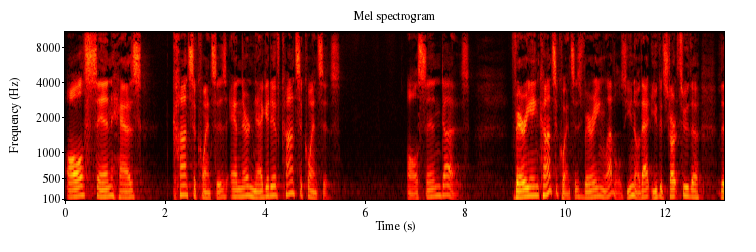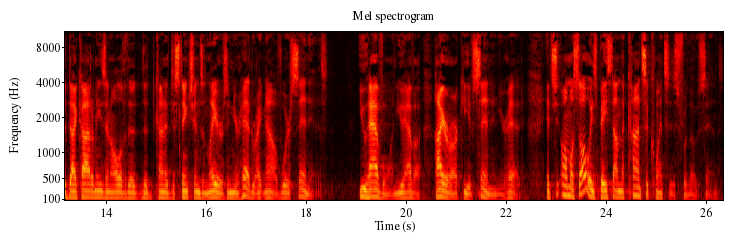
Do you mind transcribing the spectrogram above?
All sin has consequences, and they're negative consequences. All sin does. Varying consequences, varying levels. You know that. You could start through the, the dichotomies and all of the, the kind of distinctions and layers in your head right now of where sin is. You have one. You have a hierarchy of sin in your head. It's almost always based on the consequences for those sins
